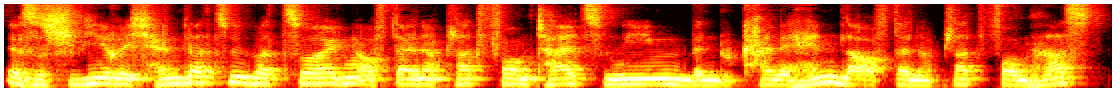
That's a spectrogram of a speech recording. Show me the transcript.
ist es schwierig, Händler zu überzeugen, auf deiner Plattform teilzunehmen. Wenn du keine Händler auf deiner Plattform hast,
